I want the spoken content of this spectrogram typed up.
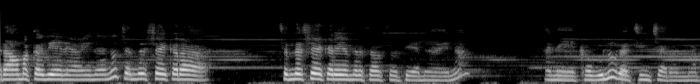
రామకవి అనే ఆయనను చంద్రశేఖర చంద్రశేఖరేంద్ర సరస్వతి అనే ఆయన అనే కవులు రచించారనమాట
